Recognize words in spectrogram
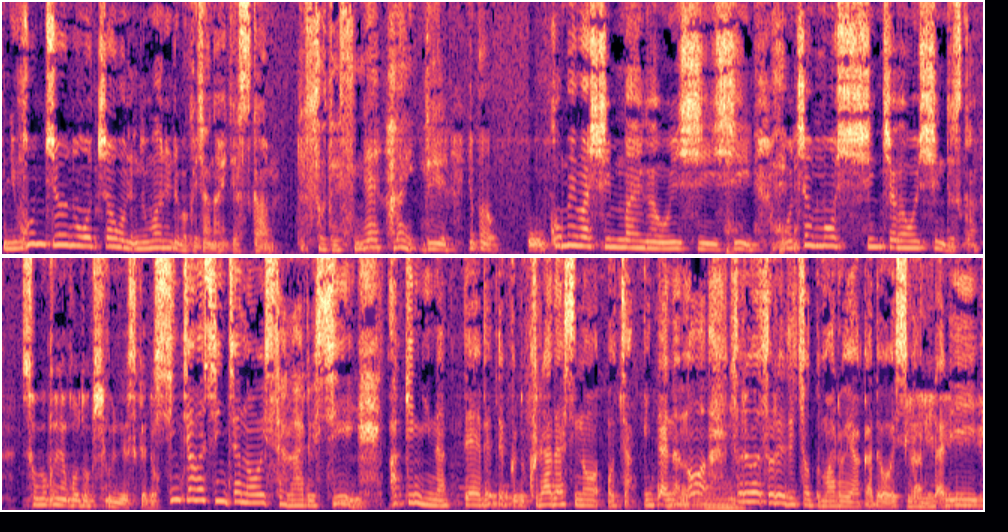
日本中のお茶を飲まれるわけじゃないですか。そうですね。はい。で、やっぱお米は新米が美味しいし、お茶も新茶が美味しいんですか？素朴なことを聞くんですけど。新茶は新茶の美味しさがあるし、秋になって出てくる蔵出しのお茶みたいなのは、それはそれでちょっとまろやかで美味しかったり、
